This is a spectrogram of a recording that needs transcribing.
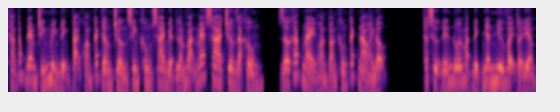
Thẳng tắp đem chính mình định tại khoảng cách âm trường sinh không sai biệt lắm vạn mét xa trương dạ không, giờ khác này hoàn toàn không cách nào hành động. Thật sự đến đối mặt địch nhân như vậy thời điểm,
